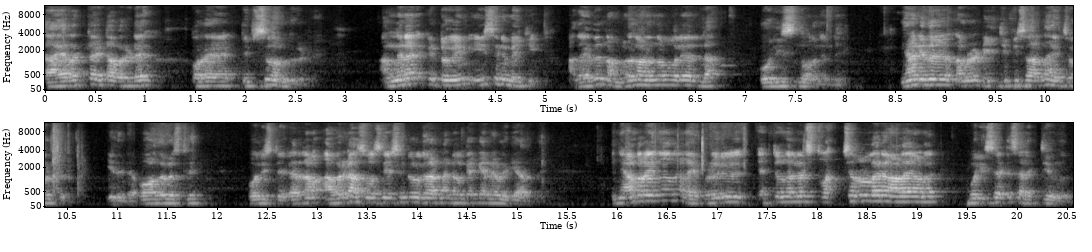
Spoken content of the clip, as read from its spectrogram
ഡയറക്റ്റ് ആയിട്ട് അവരുടെ കുറെ ടിപ്സ് നമുക്ക് കിട്ടും. അങ്ങനെ കിട്ടുകയും ഈ സിനിമയ്ക്ക്. അതായത് നമ്മൾ കാണുന്ന പോലെയല്ല പോലീസ് എന്ന് പറഞ്ഞിട്ടുണ്ടെങ്കിൽ. ഞാനിത് നമ്മുടെ ഡി ജി പി സാറിന് അയച്ചു കൊടുത്തു. ഇതിന്റെ ഓൾ പോലീസ് ഡേ കാരണം അവരുടെ അസോസിയേഷന്റെ ഉദ്ഘാടനങ്ങൾക്കൊക്കെ എന്നെ വിളിക്കാറുണ്ട്. ഞാൻ പറയുന്നതാണ് എപ്പോഴും ഒരു ഏറ്റവും നല്ലൊരു സ്ട്രക്ചർ ഉള്ള ഒരാളെയാണ് പോലീസായിട്ട് സെലക്ട് ചെയ്യുന്നത്.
